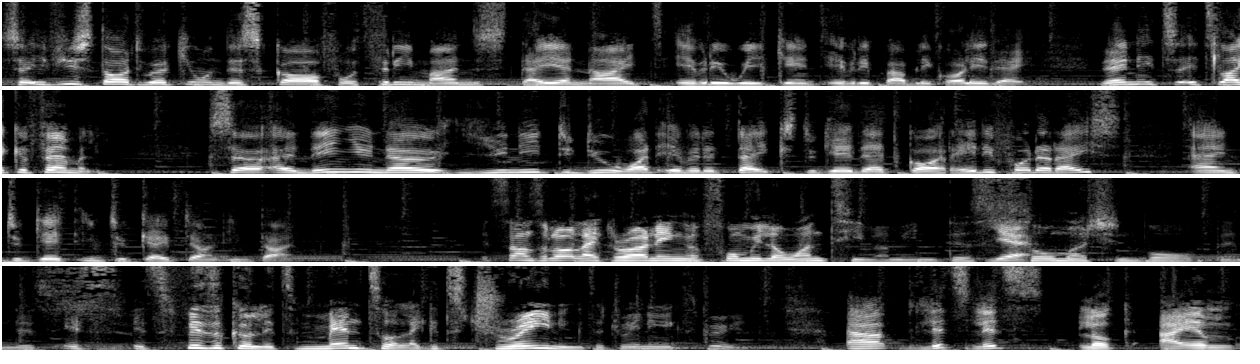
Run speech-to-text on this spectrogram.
So if you start working on this car for three months, day and night, every weekend, every public holiday, then it's it's like a family. So and then you know you need to do whatever it takes to get that car ready for the race and to get into Cape Town in time. It sounds a lot like running a Formula One team. I mean, there's Yeah. so much involved, and it's it's it's physical, it's mental, like it's training. It's a training experience. Uh, let's let's look. I am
